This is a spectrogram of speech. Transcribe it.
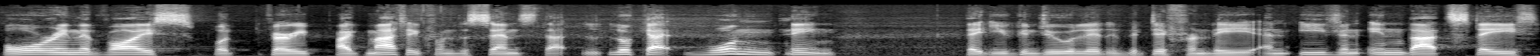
boring advice, but very pragmatic from the sense that look at one thing that you can do a little bit differently, and even in that state,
